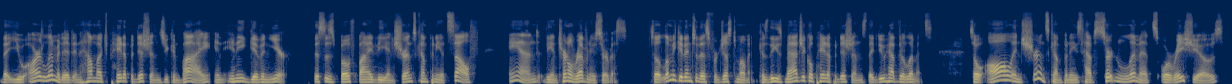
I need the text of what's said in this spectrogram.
that you are limited in how much paid up additions you can buy in any given year. This is both by the insurance company itself and the Internal Revenue Service. So let me get into this for just a moment because these magical paid up additions, they do have their limits. So all insurance companies have certain limits or ratios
